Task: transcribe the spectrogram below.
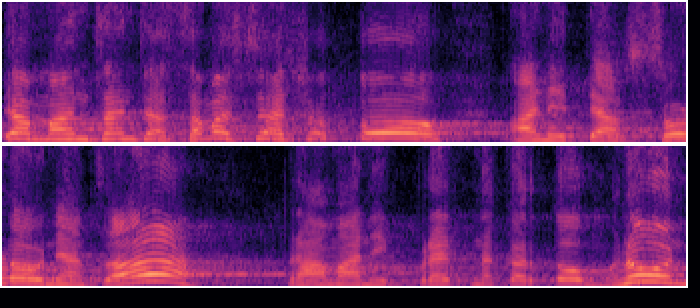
त्या माणसांच्या समस्या शोधतो आणि त्या सोडवण्याचा प्रामाणिक प्रयत्न करतो म्हणून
